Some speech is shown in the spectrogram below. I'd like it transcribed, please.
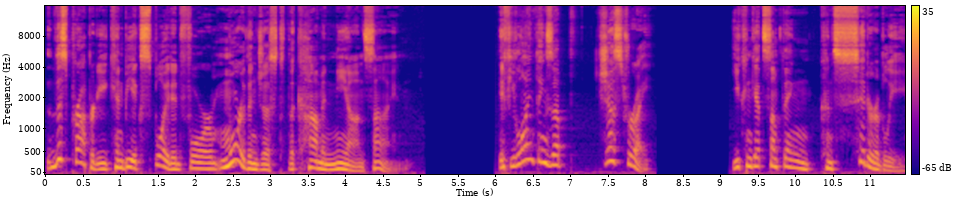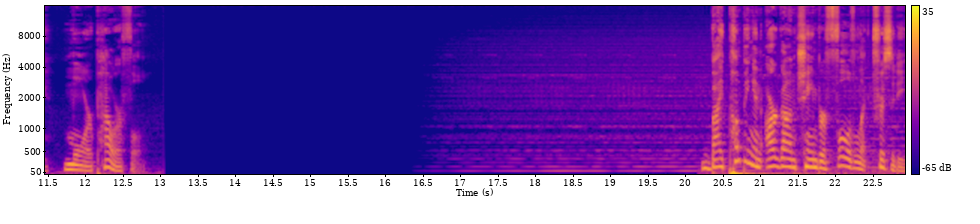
This property can be exploited for more than just the common neon sign. If you line things up just right, you can get something considerably more powerful. By pumping an argon chamber full of electricity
